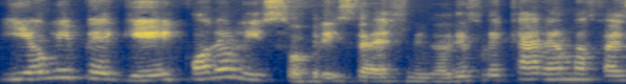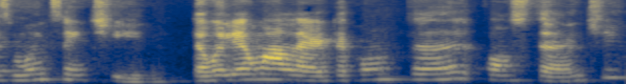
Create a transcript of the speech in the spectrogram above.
E eu me peguei, quando eu li sobre estresse de minoria, eu falei, caramba, faz muito sentido. Então, ele é um alerta constante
